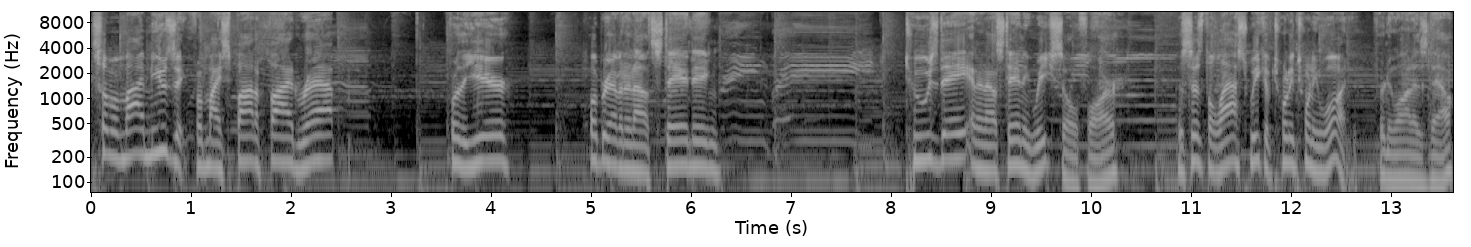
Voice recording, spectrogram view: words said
some of my music from my Spotify Wrapped for the year. Hope you're having an outstanding Tuesday and an outstanding week so far. This is the last week of 2021 for Nuanez Now.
